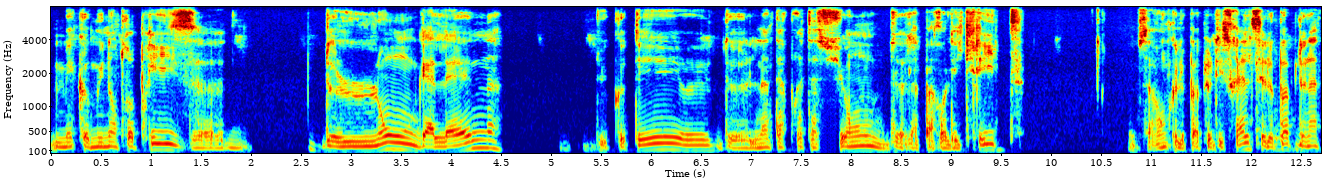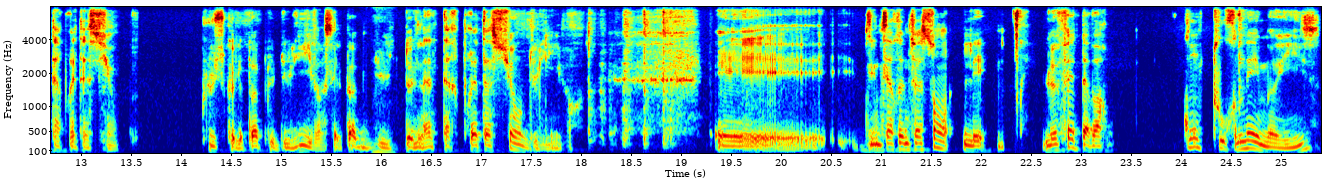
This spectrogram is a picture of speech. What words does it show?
mais comme une entreprise euh, de longue haleine du côté euh, de l'interprétation de la parole écrite. Nous savons que le peuple d'Israël, c'est le peuple de l'interprétation, plus que le peuple du livre, c'est le peuple de l'interprétation du livre. Et d'une certaine façon, le fait d'avoir contourné Moïse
